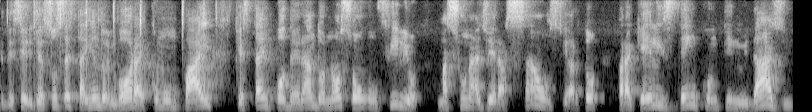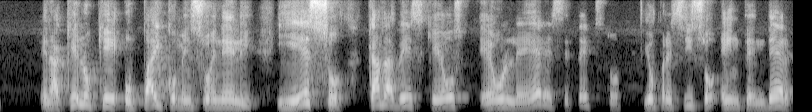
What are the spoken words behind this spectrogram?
É dizer, Jesus está indo embora, é como um pai que está empoderando não só um filho, mas uma geração, certo? Para que eles deem continuidade em aquilo que o pai começou nele. E isso, cada vez que eu, eu ler esse texto, eu preciso entender,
